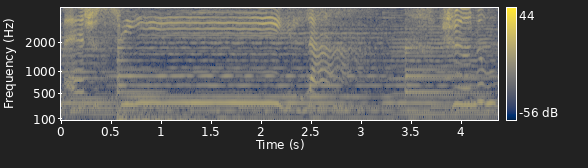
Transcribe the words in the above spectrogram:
Mais je suis là, je n'oublie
